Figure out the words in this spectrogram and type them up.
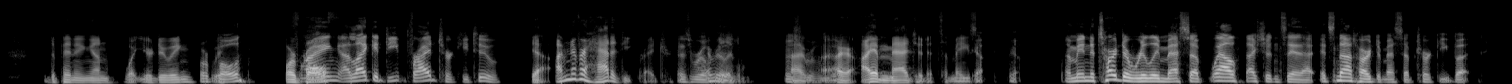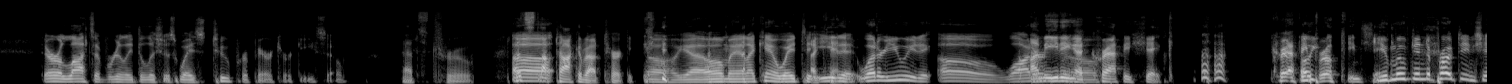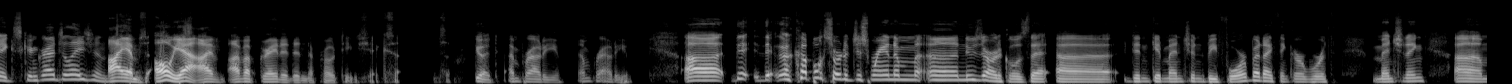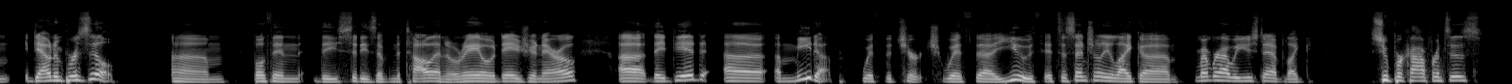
depending on what you're doing or with- both or frying. both. I like a deep fried turkey too. Yeah, I've never had a deep fried turkey. It's real I really good. I. I, I imagine it's amazing. Yeah, yeah. I mean, it's hard to really mess up. Well, I shouldn't say that. It's not hard to mess up turkey, but there are lots of really delicious ways to prepare turkey. So That's true. Let's Uh, stop talking about turkey. Oh yeah. Oh man, I can't wait to eat can't. it. What are you eating? Oh, water. I'm eating Oh. a crappy shake. crappy Oh, protein shake. You've moved into protein shakes. Congratulations. I am. Oh yeah, I've I've upgraded into protein shakes. Good. I'm proud of you. I'm proud of you. Uh, th- th- a couple sort of just random uh, news articles that uh, didn't get mentioned before, but I think are worth mentioning. Um, down in Brazil, um, both in the cities of Natal and Rio de Janeiro, uh, they did uh, a meetup with the church with uh, youth. It's essentially like uh, remember how we used to have like super conferences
